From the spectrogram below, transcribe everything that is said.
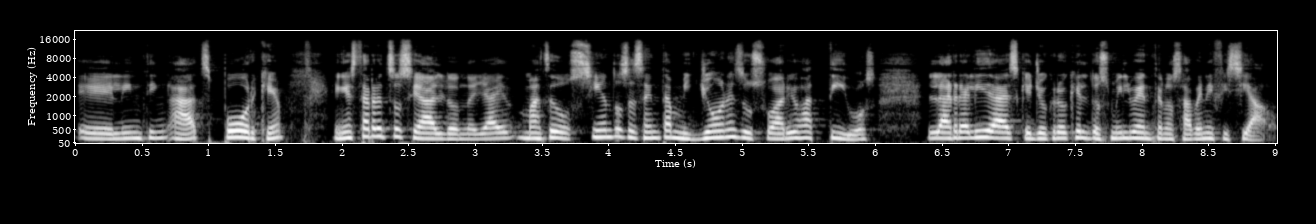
eh, LinkedIn Ads porque en esta red social donde ya hay más de 260 millones de usuarios activos, la realidad es que yo creo que el 2020 nos ha beneficiado.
